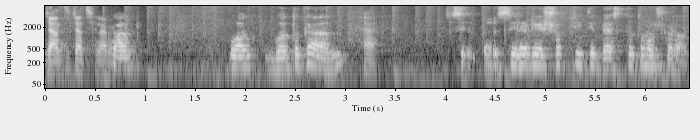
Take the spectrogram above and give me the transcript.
জানতে চাচ্ছিলাম। গতকাল হ্যাঁ। সিলেটের সবচেয়ে ব্যস্ততম সড়ক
